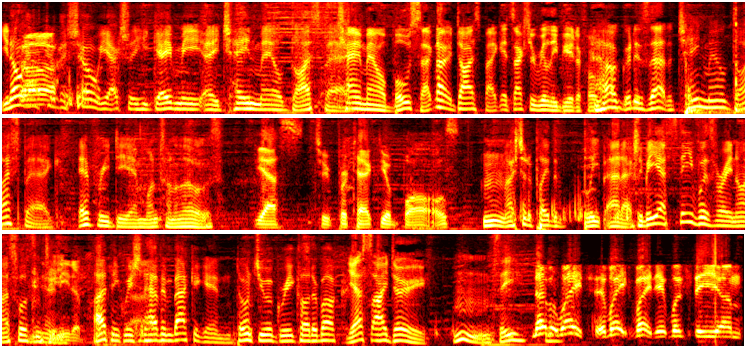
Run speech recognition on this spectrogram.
You know, uh, after the show, he actually he gave me a chainmail dice bag. Chainmail ball sack. No, dice bag. It's actually really beautiful. How good is that? A chainmail dice bag. Every DM wants one of those. Yes, to protect your balls. Mm, I should have played the bleep ad actually. But yeah, Steve was very nice, wasn't You he? need a I think we should have him back again. Don't you agree, Clutterbuck? Yes, I do. Hmm. See. No, but wait, uh, wait, wait. It was the um,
